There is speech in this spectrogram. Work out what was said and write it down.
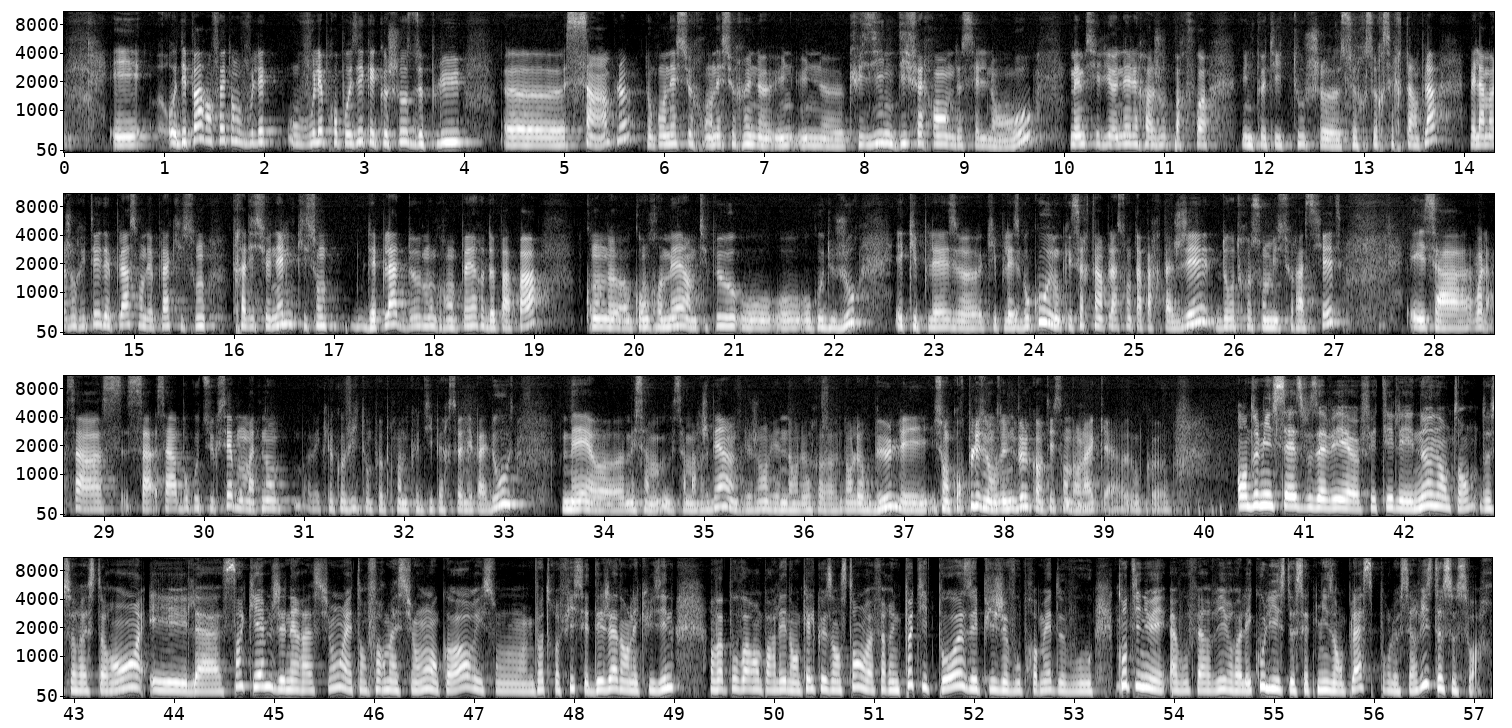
Et au départ, en fait, on voulait, on voulait proposer quelque chose de plus euh, simple. Donc, on est sur, on est sur une, une, cuisine différente de celle d'en haut, même si Lionel rajoute parfois une petite touche euh, sur, sur certains plats. Mais la majorité des plats sont des plats qui sont traditionnels, qui sont des plats de mon grand-père, de papa qu'on euh, remet un petit peu au, au, goût du jour et qui plaisent, qui plaisent beaucoup. Donc certains plats sont à partager, d'autres sont mis sur assiette. Et ça, voilà, ça, ça, a beaucoup de succès. Bon, maintenant, avec le Covid, on peut prendre que 10 personnes et pas 12, mais, euh, mais ça, ça, marche bien. Les gens viennent dans leur, euh, dans leur bulle et ils sont encore plus dans une bulle quand ils sont dans la cave. Euh. En 2016, vous avez fêté les 90 ans de ce restaurant et la cinquième génération est en formation encore. Ils sont, votre fils est déjà dans les cuisines. On va pouvoir en parler dans quelques instants. On va faire une petite pause et puis je vous promets de vous continuer à vous faire vivre les coulisses de cette mise en place pour le service de ce soir.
